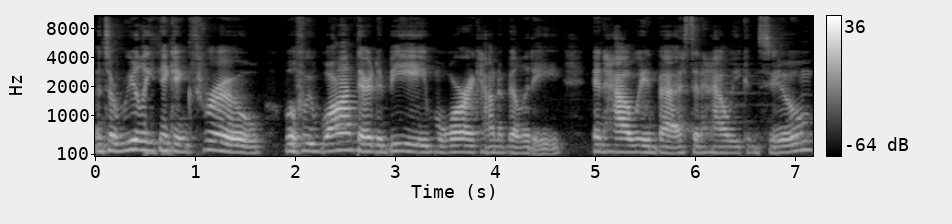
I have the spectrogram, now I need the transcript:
And so, really thinking through well, if we want there to be more accountability in how we invest and how we consume,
